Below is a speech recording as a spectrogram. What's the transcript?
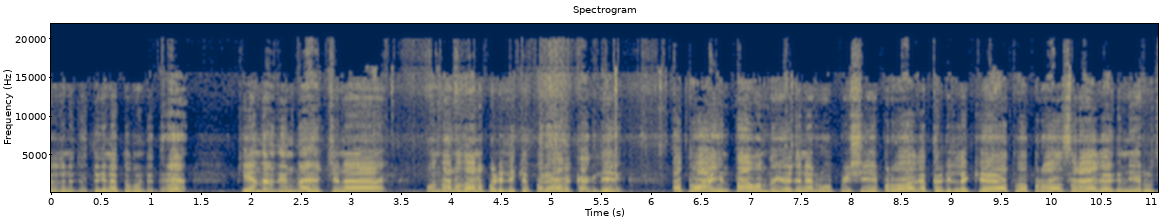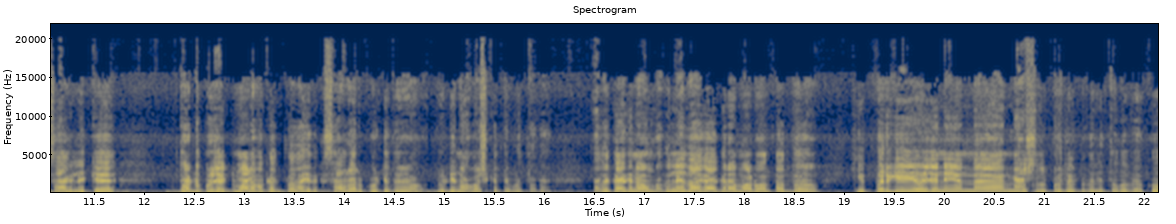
ಯೋಜನೆ ಜೊತೆಗೇ ತೊಗೊಂಡಿದ್ದರೆ ಕೇಂದ್ರದಿಂದ ಹೆಚ್ಚಿನ ಒಂದು ಅನುದಾನ ಪಡೀಲಿಕ್ಕೆ ಪರಿಹಾರಕ್ಕಾಗಲಿ ಅಥವಾ ಇಂಥ ಒಂದು ಯೋಜನೆ ರೂಪಿಸಿ ಪ್ರವಾಹ ತಡಿಲಿಕ್ಕೆ ಅಥವಾ ಪ್ರವಾಹ ಸರಾಗಾಗಿ ನೀರು ಸಾಗಲಿಕ್ಕೆ ದೊಡ್ಡ ಪ್ರಾಜೆಕ್ಟ್ ಮಾಡಬೇಕಾಗ್ತದೆ. ಇದಕ್ಕೆ ಸಾವಿರಾರು ಕೋಟಿ ದುಡ್ಡಿನ ಅವಶ್ಯಕತೆ ಬರ್ತದೆ ಅದಕ್ಕಾಗಿ ನಾವು ಮೊದಲನೇದಾಗಿ ಆಗ್ರಹ ಮಾಡುವಂಥದ್ದು ಹಿಪ್ಪರಿಗೆ ಯೋಜನೆಯನ್ನು ನ್ಯಾಷನಲ್ ಪ್ರಾಜೆಕ್ಟ್ದಲ್ಲಿ ತಗೋಬೇಕು.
